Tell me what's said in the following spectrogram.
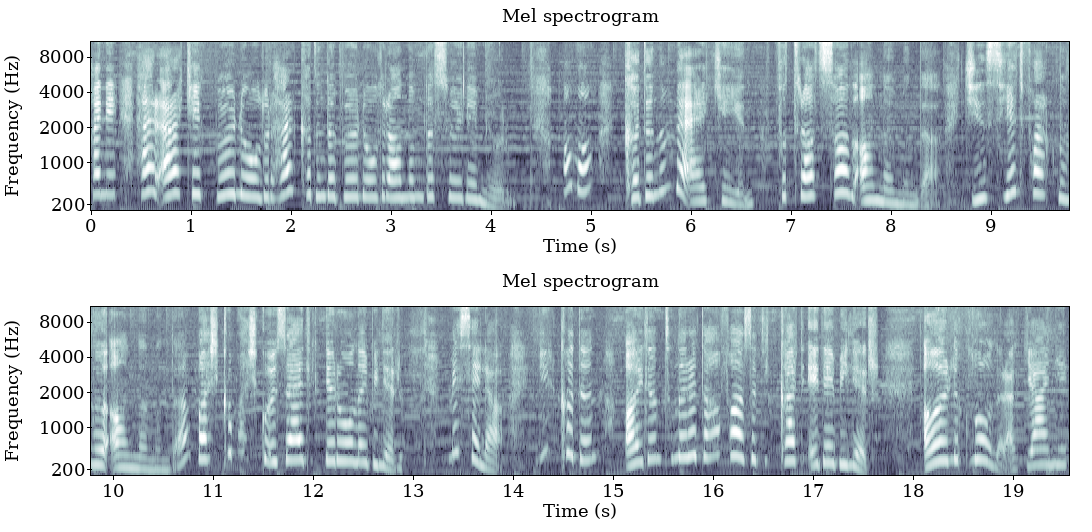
Hani her erkek böyle olur, her kadın da böyle olur anlamında söylemiyorum. Ama kadının ve erkeğin fıtratsal anlamında, cinsiyet farklılığı anlamında başka başka özellikleri olabilir. Mesela bir kadın ayrıntılara daha fazla dikkat edebilir. Ağırlıklı olarak yani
